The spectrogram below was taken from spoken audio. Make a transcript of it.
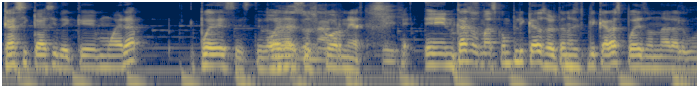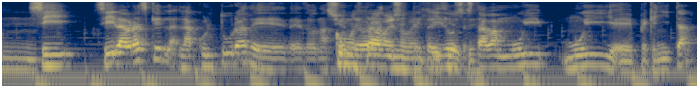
casi casi de que muera, puedes este, donar Puedes tus donar. córneas. Sí. En casos más complicados, ahorita nos explicarás, puedes donar algún... Sí, sí, la verdad es que la, la cultura de, de donación ¿Cómo de órganos en y 97? tejidos estaba muy, muy eh, pequeñita,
